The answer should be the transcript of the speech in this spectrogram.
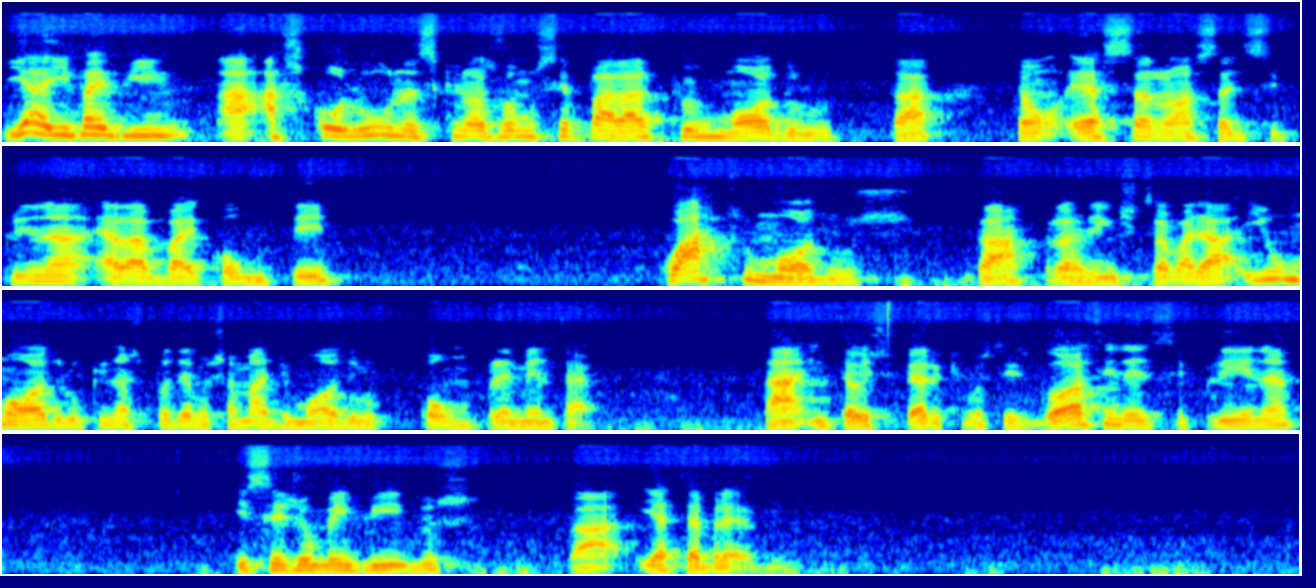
E aí vai vir a, as colunas que nós vamos separar por módulo, tá? Então essa nossa disciplina ela vai conter quatro módulos, tá? Para a gente trabalhar e um módulo que nós podemos chamar de módulo complementar, tá? Então espero que vocês gostem da disciplina e sejam bem-vindos, tá? E até breve.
